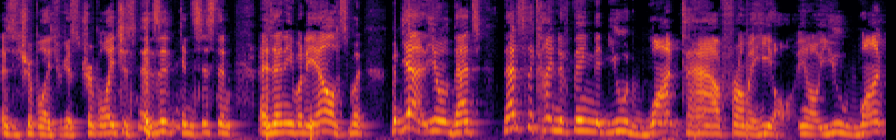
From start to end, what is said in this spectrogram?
as the triple h because triple h is as inconsistent as anybody else. But but yeah you know that's that's the kind of thing that you would want to have from a heel. You know you want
